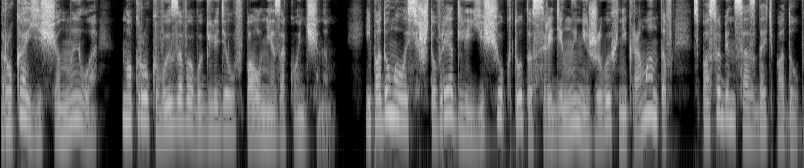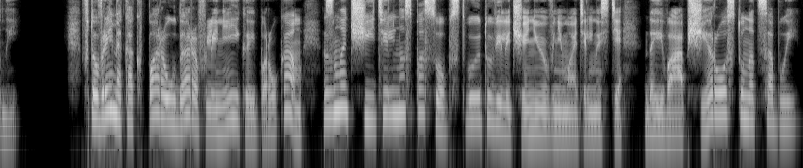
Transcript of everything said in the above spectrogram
Рука еще ныла, но круг вызова выглядел вполне законченным. И подумалось, что вряд ли еще кто-то среди ныне живых некромантов способен создать подобный. в то время как пара ударов линейкой по рукам значительно способствует увеличению внимательности, да и вообще росту над собой.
